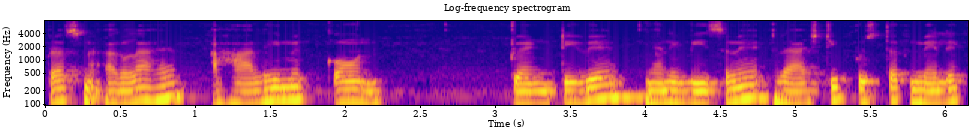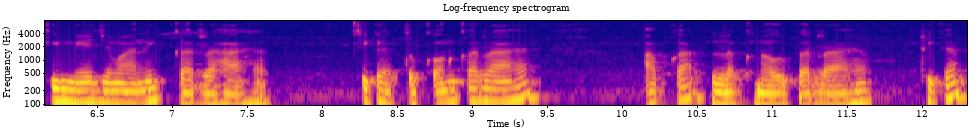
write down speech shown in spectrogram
प्रश्न अगला है, हाल ही में कौन ट्वेंटीवें यानी बीसवें राष्ट्रीय पुस्तक मेले की मेजबानी कर रहा है? ठीक है तो कौन कर रहा है? आपका लखनऊ कर रहा है। ठीक है?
